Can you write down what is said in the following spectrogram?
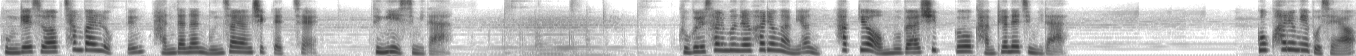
공개 수업 참관록 등 간단한 문서 양식 대체 등이 있습니다. 구글 설문을 활용하면 학교 업무가 쉽고 간편해집니다. 꼭 활용해 보세요.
